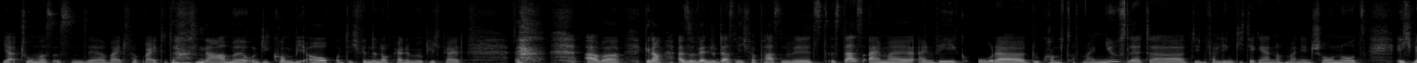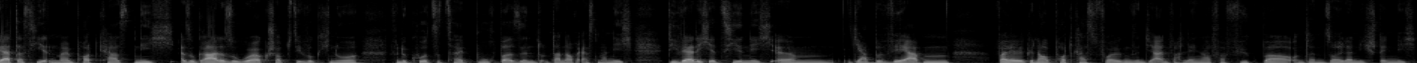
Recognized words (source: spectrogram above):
ja, Thomas ist ein sehr weit verbreiteter Name und die Kombi auch und ich finde noch keine Möglichkeit. aber genau, also wenn du das nicht verpassen willst, ist das einmal ein Weg oder du kommst auf meinen Newsletter, den verlinke ich dir gerne nochmal in den Show Notes. Ich werde das hier in meinem Podcast nicht, also gerade so Workshops, die wirklich nur für eine kurze Zeit buchbar sind und dann auch erstmal nicht, die werde ich jetzt hier nicht ähm, ja bewerben, weil genau, Podcast-Folgen sind ja einfach länger verfügbar und dann soll da nicht ständig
